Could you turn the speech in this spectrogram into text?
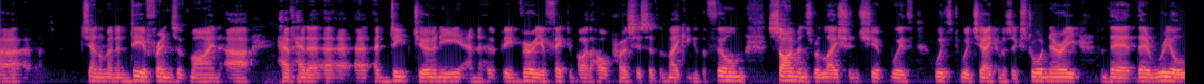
uh, gentlemen and dear friends of mine uh, have had a, a, a deep journey and have been very affected by the whole process of the making of the film. Simon's relationship with with, with Jacob is extraordinary. Their their real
